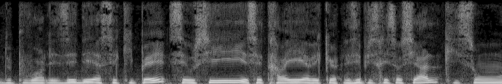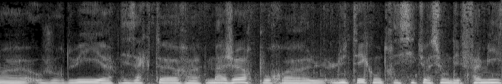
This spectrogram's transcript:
de pouvoir les aider à s'équiper. C'est aussi essayer de travailler avec euh, les épiceries sociales qui sont aujourd'hui des acteurs majeurs pour lutter contre les situations des familles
